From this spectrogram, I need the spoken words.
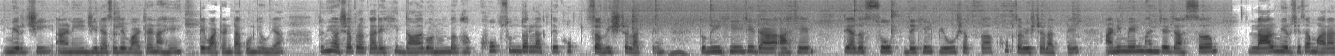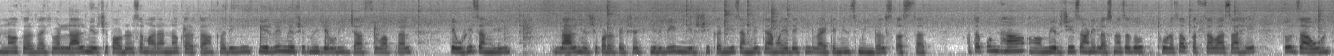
मिरची आणि जिऱ्याचं जे वाटण आहे ते वाटण टाकून घेऊया. तुम्ही अशा प्रकारे ही डाळ बनवून बघा. खूप सुंदर लागते खूप चविष्ट लागते. तुम्ही ही जी डाळ आहे ती आता सूप देखील पिऊ शकता. खूप चविष्ट लागते. आणि मेन म्हणजे जास्त लाल मिरचीचा मारा न करता किंवा लाल मिरची पावडरचा मारा न करता कधीही हिरवी मिरची तुम्ही जेवढी जास्त वापराल तेवढी चांगली. लाल मिरची पावडरपेक्षा हिरवी मिरची कधीही चांगली त्यामध्ये देखील व्हायटेमिन्स मिनरल्स असतात. आता पुन्हा मिरचीचा आणि लसणाचा जो थोडासा कच्चा वास आहे तो जाऊन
